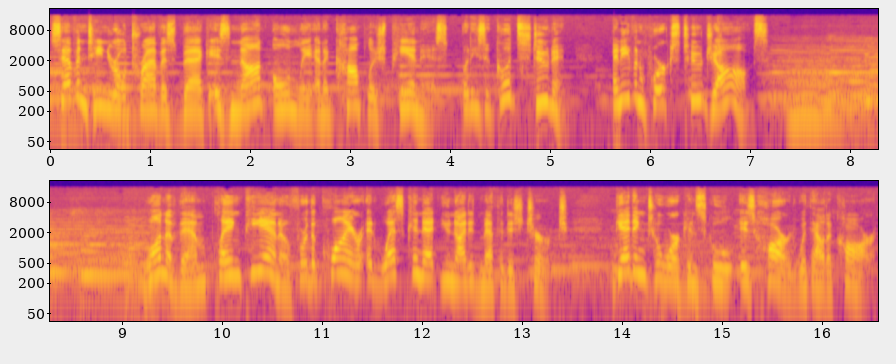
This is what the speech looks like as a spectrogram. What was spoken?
17 year old Travis Beck is not only an accomplished pianist, but he's a good student and even works two jobs. One of them playing piano for the choir at West Kennett United Methodist Church. Getting to work and school is hard without a car,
